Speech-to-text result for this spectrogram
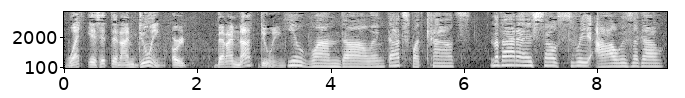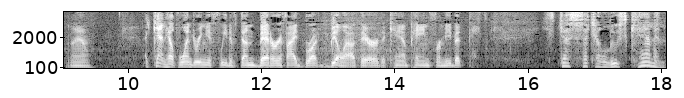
What is it that I'm doing? Or that I'm not doing? You won, darling. That's what counts. Nevada is so three hours ago. Well, I can't help wondering if we'd have done better if I'd brought Bill out there to campaign for me, but he's just such a loose cannon.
